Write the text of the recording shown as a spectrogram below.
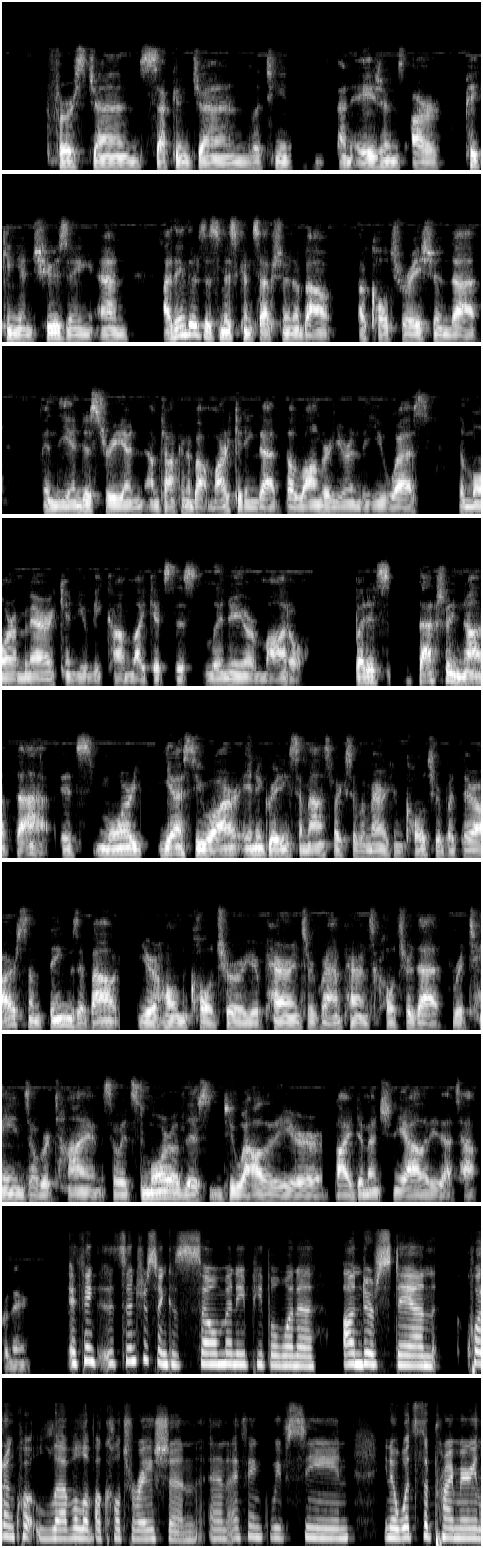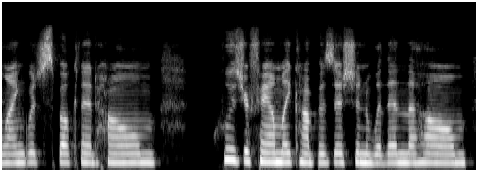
first gen, second gen, Latino, and Asians are picking and choosing. And I think there's this misconception about acculturation that in the industry, and I'm talking about marketing, that the longer you're in the US, the more American you become. Like it's this linear model but it's actually not that. It's more, yes, you are integrating some aspects of American culture, but there are some things about your home culture or your parents or grandparents' culture that retains over time. So it's more of this duality or bidimensionality that's happening. I think it's interesting because so many people want to understand quote unquote level of acculturation. And I think we've seen, you know, what's the primary language spoken at home? Who's your family composition within the home,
